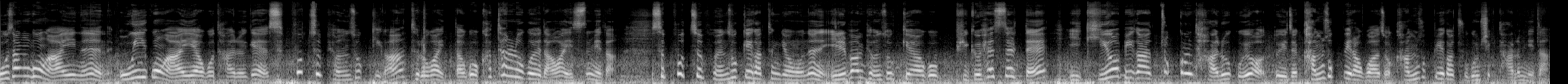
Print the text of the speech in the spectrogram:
530i는 520i하고 다르게 스포츠 변속기가 들어가 있다고 카탈로그에 나와 있습니다. 스포츠 변속기 같은 경우는 일반 변속기하고 비교했을 때 이 기어비가 조금 다르고요. 또 이제 감속비라고 하죠. 감속비가 조금씩 다릅니다.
